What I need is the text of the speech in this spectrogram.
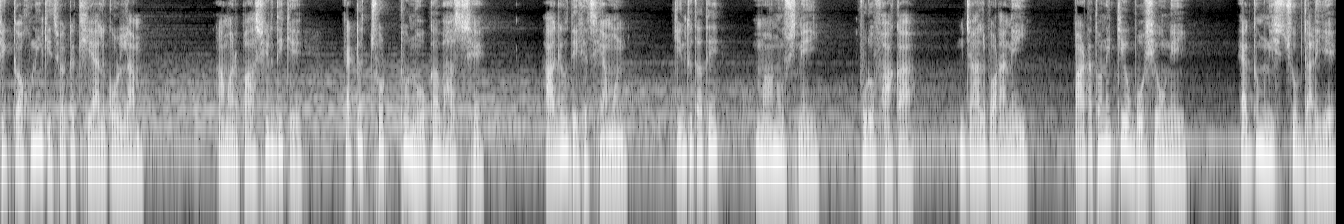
ঠিক তখনই কিছু একটা খেয়াল করলাম। আমার পাশের দিকে একটা ছোট্ট নৌকা ভাসছে। আগেও দেখেছি এমন, কিন্তু তাতে মানুষ নেই, পুরো ফাঁকা, জাল পড়া নেই পাটাতনে কেউ বসেও নেই, একদম নিশ্চুপ দাঁড়িয়ে।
